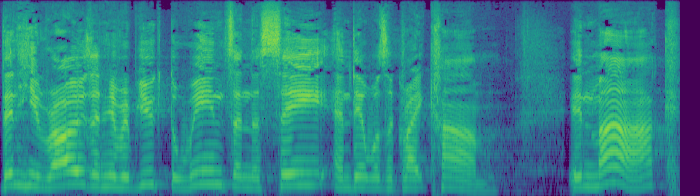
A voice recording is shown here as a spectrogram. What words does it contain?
Then he rose and he rebuked the winds and the sea, and there was a great calm. In Mark,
